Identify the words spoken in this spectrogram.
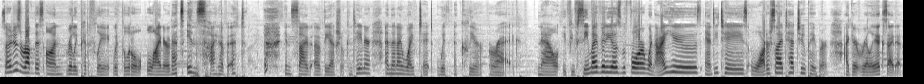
So I just rubbed this on really pitifully with the little liner that's inside of it, inside of the actual container, and then I wiped it with a clear rag. Now, if you've seen my videos before, when I use Auntie Tay's Waterslide tattoo paper, I get really excited.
